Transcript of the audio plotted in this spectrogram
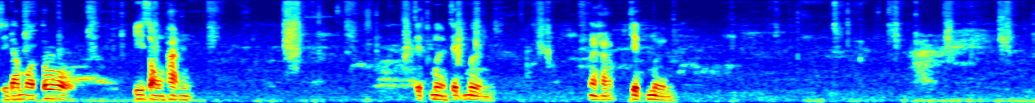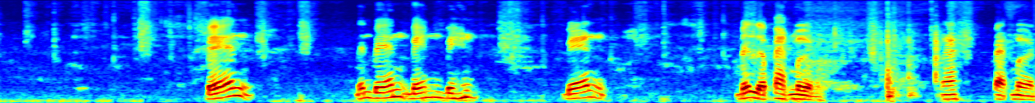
สีดำออโต้ปีสองพันเจ็ดหมื่นเจ็ดหมื่นนะครับเจ็ดหมื่น เบนเบนเบนเบนเบนเบนเบนเหลือแปดหมื่นนะแปดหมื่น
